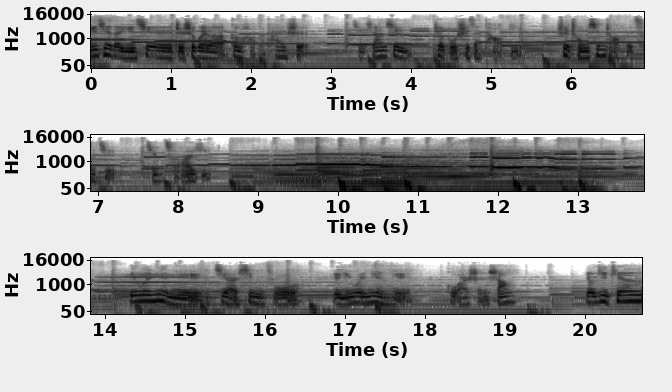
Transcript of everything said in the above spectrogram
一切的一切，只是为了更好的开始，请相信。这不是在逃避，是重新找回自己，仅此而已。因为念你，继而幸福；也因为念你，故而神伤。有一天，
